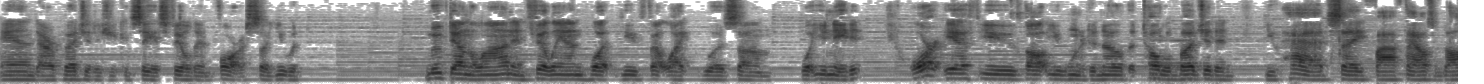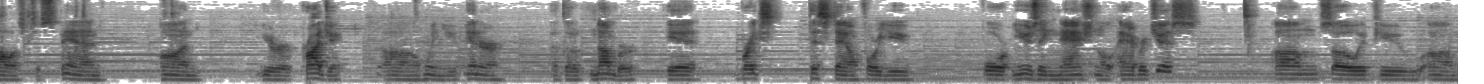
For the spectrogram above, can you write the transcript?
and our budget, as you can see, is filled in for us. So you would move down the line and fill in what you felt like was um, what you needed. Or if you thought you wanted to know the total budget and you had, say, $5,000 to spend on your project, uh, when you enter the number, it breaks this down for you for using national averages. Um, so if you, um,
